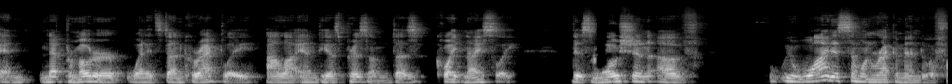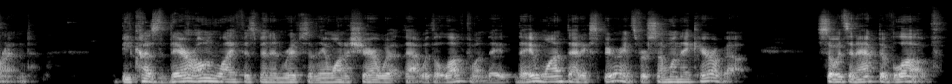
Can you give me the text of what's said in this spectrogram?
And Net Promoter, when it's done correctly, a la NPS Prism, does quite nicely. This notion of why does someone recommend to a friend? Because their own life has been enriched and they want to share with, that with a loved one. They, they want that experience for someone they care about. So it's an act of love.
